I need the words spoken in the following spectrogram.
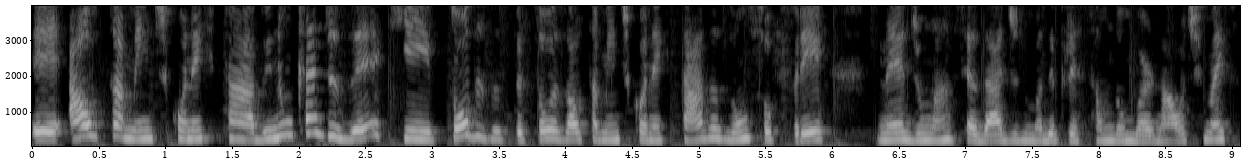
é, altamente conectado. E não quer dizer que todas as pessoas altamente conectadas vão sofrer né, de uma ansiedade, de uma depressão, de um burnout, mas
